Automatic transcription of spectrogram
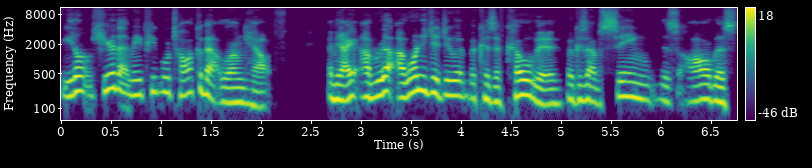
you don't hear that many people talk about lung health. I mean, I I, re- I wanted to do it because of COVID because I was seeing this all this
